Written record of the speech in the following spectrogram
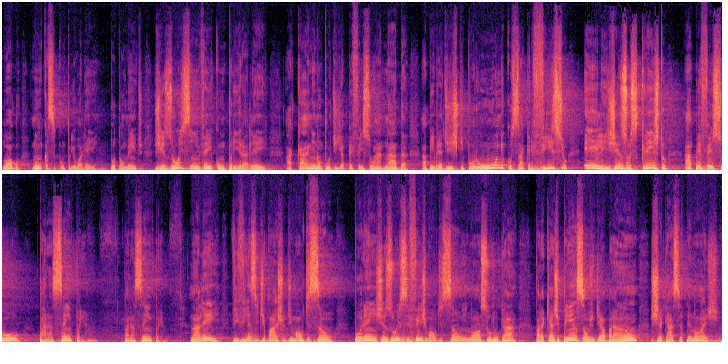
Logo, nunca se cumpriu a lei totalmente. Jesus sim veio cumprir a lei. A carne não podia aperfeiçoar nada. A Bíblia diz que por um único sacrifício, ele, Jesus Cristo, aperfeiçoou para sempre. Para sempre. Na lei, vivia-se debaixo de maldição. Porém, Jesus se fez maldição em nosso lugar, para que as bênçãos de Abraão chegassem até nós.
